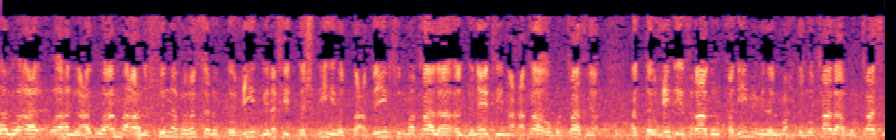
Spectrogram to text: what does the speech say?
قال وأهل العدل وأما أهل السنة ففسروا التوحيد بنفي التشبيه والتعطيل ثم قال الجنيد فيما حكاه ابو القاسم التوحيد إفراد القديم من المحدث وقال أبو القاسم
